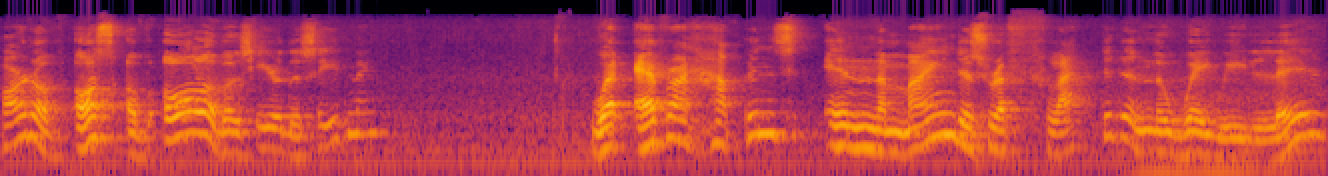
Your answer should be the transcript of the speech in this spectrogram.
part of us, of all of us here this evening. Whatever happens in the mind is reflected in the way we live,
